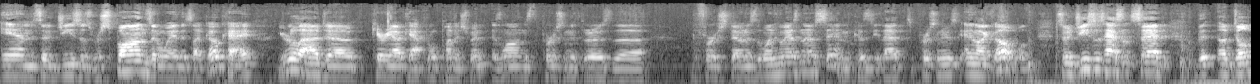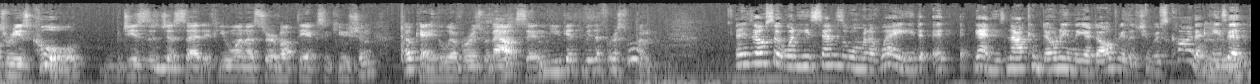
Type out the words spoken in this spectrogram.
and so Jesus responds in a way that's like, okay, you're allowed to carry out capital punishment as long as the person who throws the, the first stone is the one who has no sin, because that's the person who's and like, oh, well, so Jesus hasn't said that adultery is cool. Jesus has just said, if you want to serve up the execution, okay, whoever is without sin, you get to be the first one. And he's also when he sends the woman away. He, again, he's not condoning the adultery that she was caught in. He Mhm. said,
